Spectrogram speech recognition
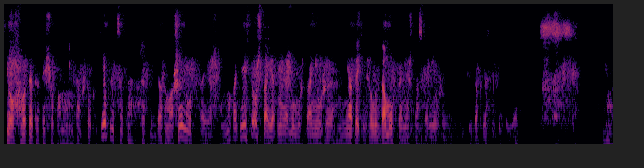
Все, вот этот еще, по-моему, там что-то теплится, там какие-то даже машины вот стоят. Там. Ну, хотя здесь тоже стоят, но я думаю, что они уже не от этих жилых домов, конечно, а скорее уже из окрестных предприятий. Вот.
